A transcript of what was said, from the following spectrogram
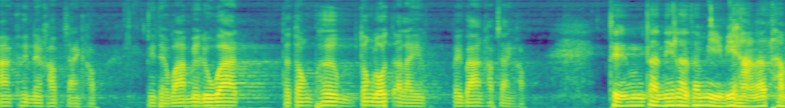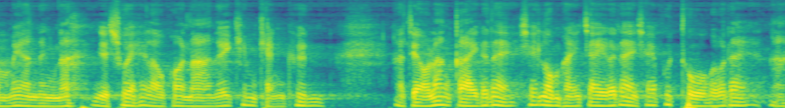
มากขึ้นนะครับอาจารย์ครับเพียงแต่ว่าไม่รู้ว่าจะต้องเพิ่มต้องลดอะไรไปบ้างครับอาจารย์ครับ ถึงตอนนี้เราต้องมีวิหารธรรมไว้อันหนึ่งนะจะช่วยให้เราภาวนาได้เข้มแข็งขึ้น อาจจะเอาร่างกายก็ได้ ใช้ลมหายใจก็ได้ ใช้พุทโธก็ได้นะ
